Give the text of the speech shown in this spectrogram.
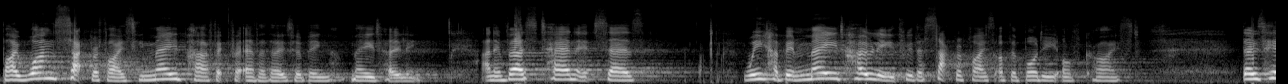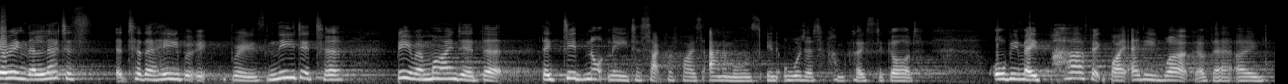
By one sacrifice he made perfect forever those who are being made holy. And in verse 10, it says, We have been made holy through the sacrifice of the body of Christ. Those hearing the letters to the Hebrews needed to be reminded that they did not need to sacrifice animals in order to come close to God or be made perfect by any work of their own.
